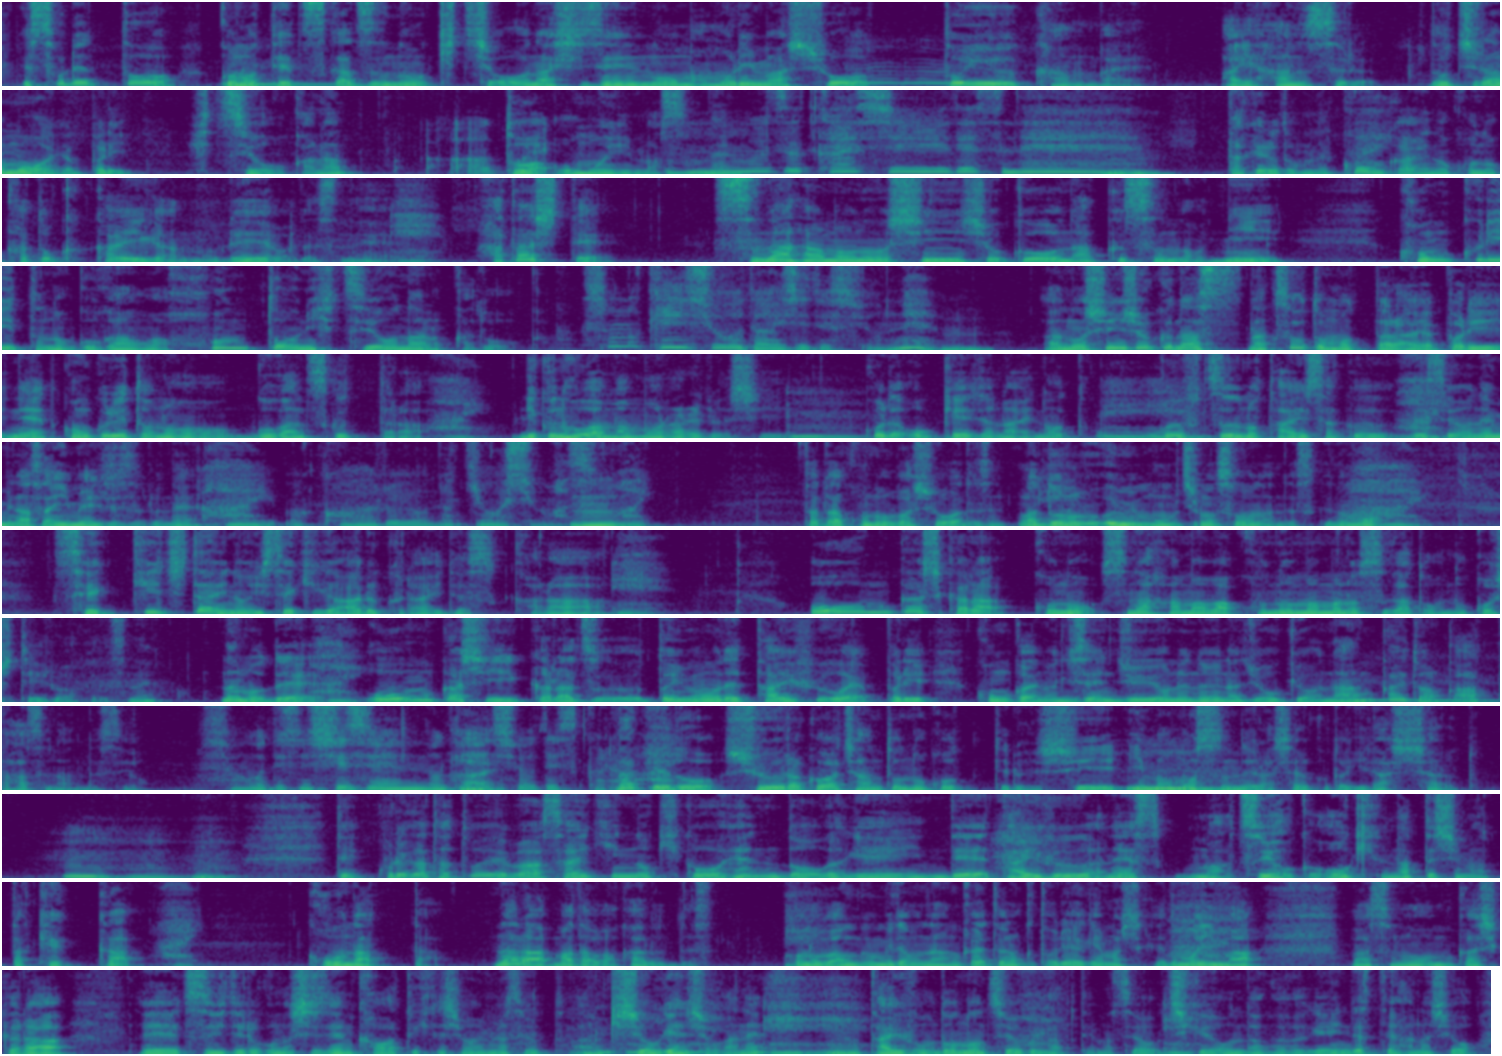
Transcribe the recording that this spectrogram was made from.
でそれとこの手つかずの貴重な自然を守りましょうという考え相反するどちらもやっぱり必要かなあとはこ思いますね。れ難しいですね。うんだけれどもね今回のこの家徳海岸の例はですねええ果たして砂浜の浸食をなくすのにコンクリートの護岸は本当に必要なのかどうか。その検証は大事ですよね。うんあの浸食なすなくそうと思ったらやっぱりねコンクリートの護岸作ったらはい。陸の方は守られるし、うんこれで OK じゃないのと、ええこれ普通の対策ですよね、皆さんイメージするねはい、わかるような気もします。うんはい。ただこの場所はですね、まあ、どの海ももちろんそうなんですけども、はい。石器時代の遺跡があるくらいですからええ。大昔からこの砂浜はこのままの姿を残しているわけですね。なので、はい大昔からずっと今まで台風はやっぱり今回の2014年のような状況は何回となくあったはずなんですよ。そうですね。自然の現象ですから。だけど、はい、集落はちゃんと残ってるし今も住んでいらっしゃる方はいらっしゃると。うんうんうん。でこれが例えば最近の気候変動が原因で台風がね、まあ、強く大きくなってしまった結果はい。こうなったならまだわかるんです。この番組でも何回となく取り上げましたけれども、はい。今、まあ、その昔から、えー続いているこの自然変わってきてしまいますよと。あの気象現象がね、ええ。うん、台風もどんどん強くなっていますよ、地球温暖化が原因ですっていう話を、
